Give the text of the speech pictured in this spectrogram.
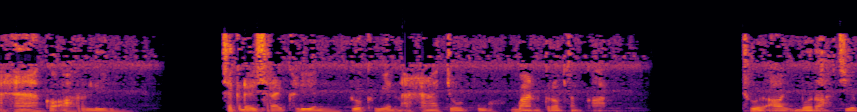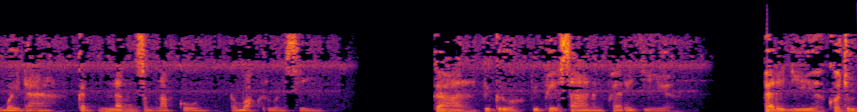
អាហារក៏អស់រលីងសេចក្តីស្រែកឃ្លានព្រោះគ្មានអាហារចូលពោះបានគ្របសង្កត់ធ្វើឲ្យបុរសជាបិតាគិតនឹងសម្លាប់កូនរបស់ខ្លួនស៊ីកាលពិគ្រោះពិភាក្សានឹងភរិយា ភរិយាក៏ជំ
